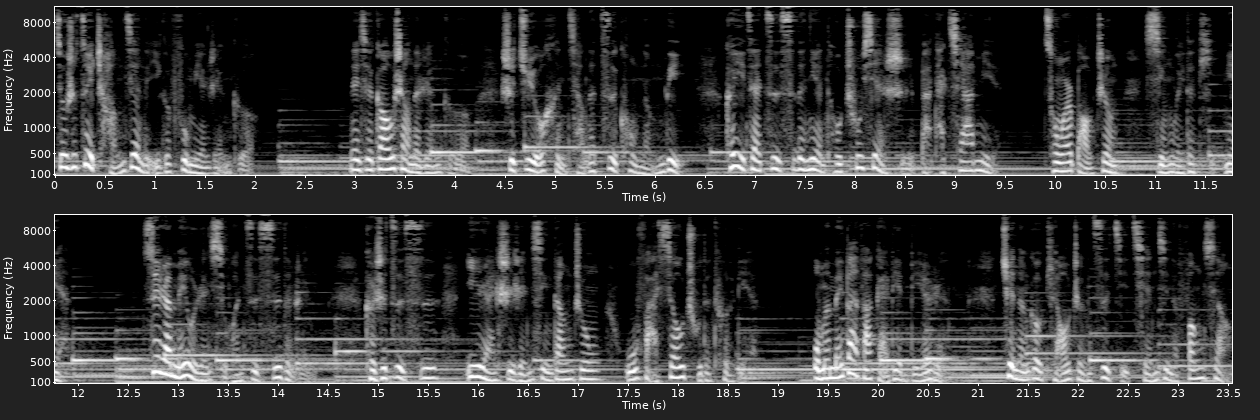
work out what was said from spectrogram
就是最常见的一个负面人格。那些高尚的人格是具有很强的自控能力，可以在自私的念头出现时把它掐灭，从而保证行为的体面。虽然没有人喜欢自私的人，可是自私依然是人性当中无法消除的特点。我们没办法改变别人，却能够调整自己前进的方向，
